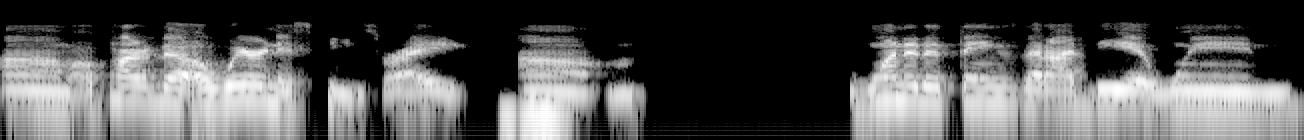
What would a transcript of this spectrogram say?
Um, a part of the awareness piece, right? Mm-hmm. Um, one of the things that I did when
